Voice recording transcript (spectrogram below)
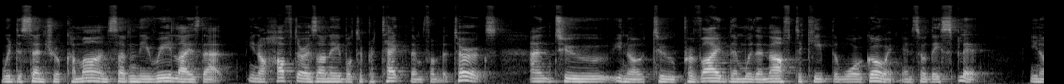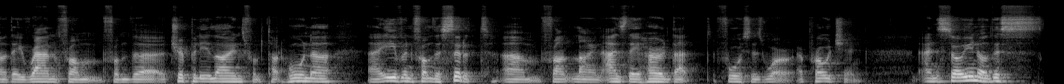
with the central command suddenly realized that, you know, Haftar is unable to protect them from the Turks and to, you know, to provide them with enough to keep the war going. And so they split. You know, they ran from, from the Tripoli lines, from Tarhuna, uh, even from the Sirt um, front line as they heard that forces were approaching. And so, you know, this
